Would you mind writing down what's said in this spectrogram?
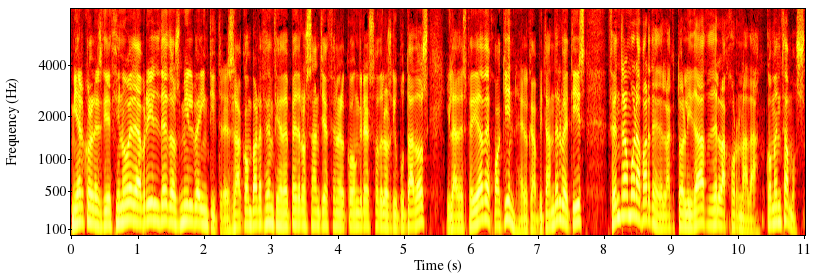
Miércoles 19 de abril de 2023, la comparecencia de Pedro Sánchez en el Congreso de los Diputados y la despedida de Joaquín, el capitán del Betis, centran buena parte de la actualidad de la jornada. Comenzamos.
